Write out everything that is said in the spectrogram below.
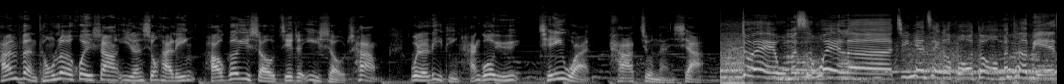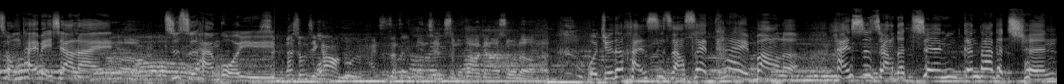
韩粉同乐会上，艺人熊海林好歌一首接着一首唱，为了力挺韩国瑜，前一晚他就南下。对我们是为了今天这个活动，我们特别从台北下来支持韩国瑜。那熊姐刚好录韩市长在你面前，什么话要跟他说呢？我觉得韩市长实在太棒了，韩市长的真跟他的诚，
